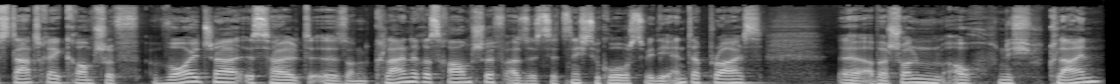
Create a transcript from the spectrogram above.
Star Trek Raumschiff Voyager ist halt äh, so ein kleineres Raumschiff, also ist jetzt nicht so groß wie die Enterprise, äh, aber schon auch nicht klein.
